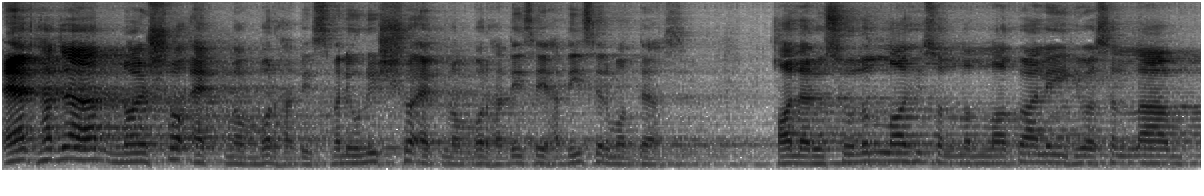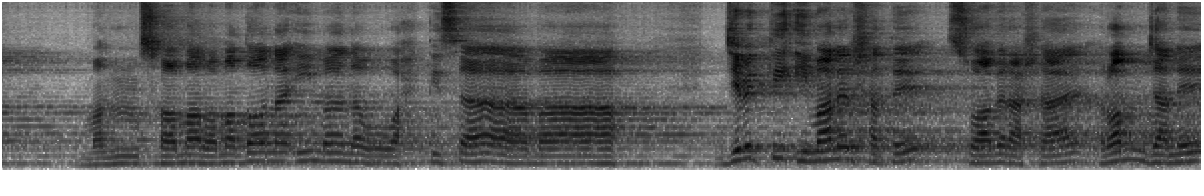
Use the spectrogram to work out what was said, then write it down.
এক হাজার নয়শো এক নম্বর হাদিস মানে উনিশশো এক নম্বর হাদিস এই হাদিসের মধ্যে আছে قال رسول الله صلى الله عليه وسلم من صام رمضان ايمانا واحتسابا যে ব্যক্তি ইমানের সাথে সোয়াবের আশায় রমজানে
